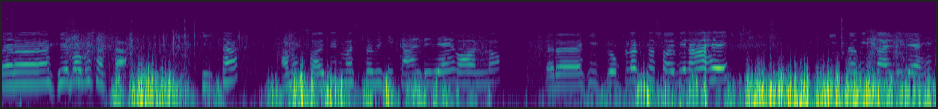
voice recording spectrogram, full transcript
तर हे बघू शकता. इथं आम्ही सोयाबीन मस्तपैकी काढलेली आहे भावांनो. तर ही टोपलक्स सोयाबीन आहे. इथं बी काढलेली आहे.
